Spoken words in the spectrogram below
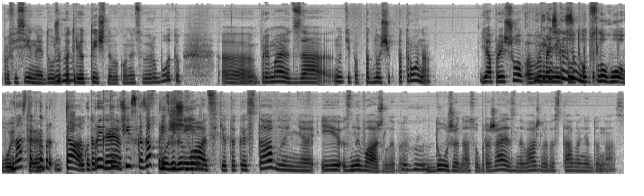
професійно і дуже патріотично виконують свою роботу, е, приймають за ну, типу, подносчик патрона. Я прийшов, а Ну, ви ну, мені скажу, тут от обслуговуєте. Нас так напр- так, от, прийти сказав прізвище. і- Споживацьке таке ставлення і зневажливе. Дуже нас ображає зневажливе ставлення до нас.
